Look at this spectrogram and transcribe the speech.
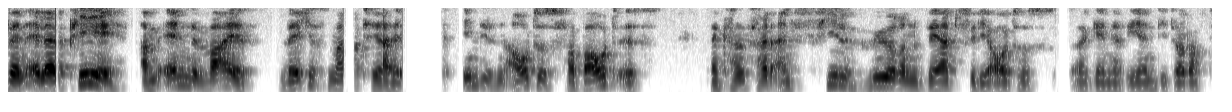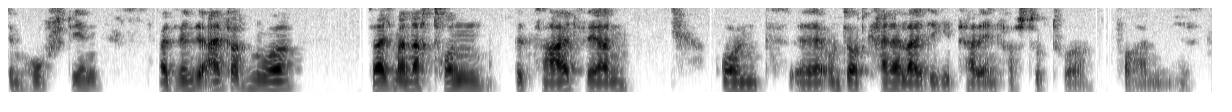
wenn LRP am Ende weiß, welches Material in diesen Autos verbaut ist, dann kann es halt einen viel höheren Wert für die Autos äh, generieren, die dort auf dem Hof stehen, als wenn sie einfach nur, sag ich mal, nach Tonnen bezahlt werden und, äh, und dort keinerlei digitale Infrastruktur vorhanden ist.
